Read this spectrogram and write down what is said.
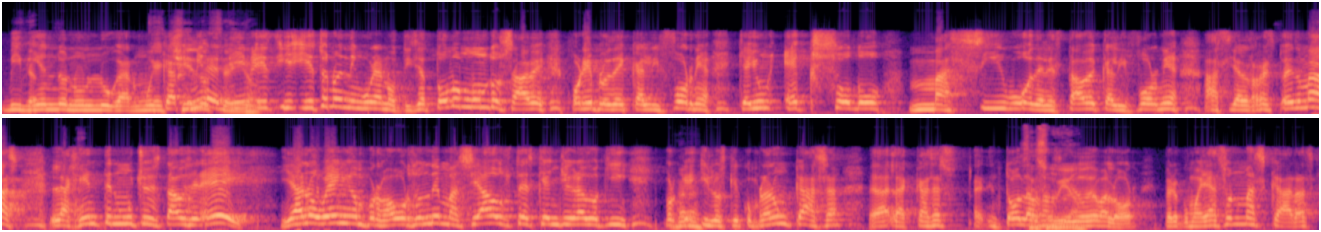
viviendo en un lugar muy caro. Y miren, esto no es ninguna noticia, todo el mundo sabe, por ejemplo, de California, que hay un éxodo masivo del estado de California hacia el resto. Es más, la gente en muchos estados dice, hey, ya no vengan, por favor, son demasiados ustedes que han llegado aquí, porque y los que compraron casa, ¿verdad? la casa es- en todos lados han subido de valor, pero como allá son más caras,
